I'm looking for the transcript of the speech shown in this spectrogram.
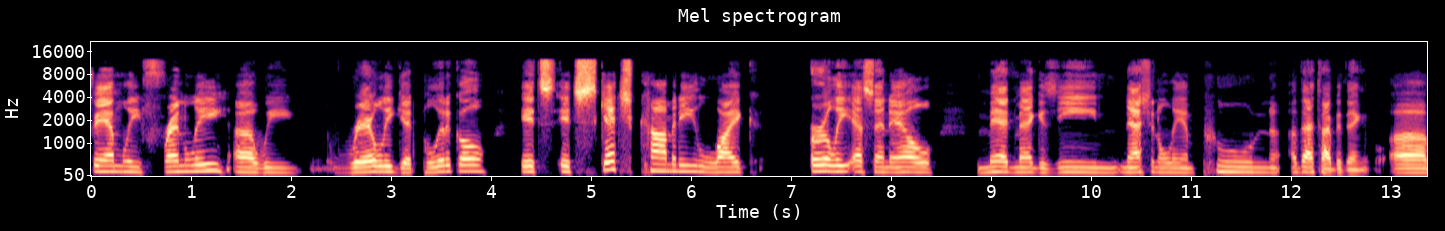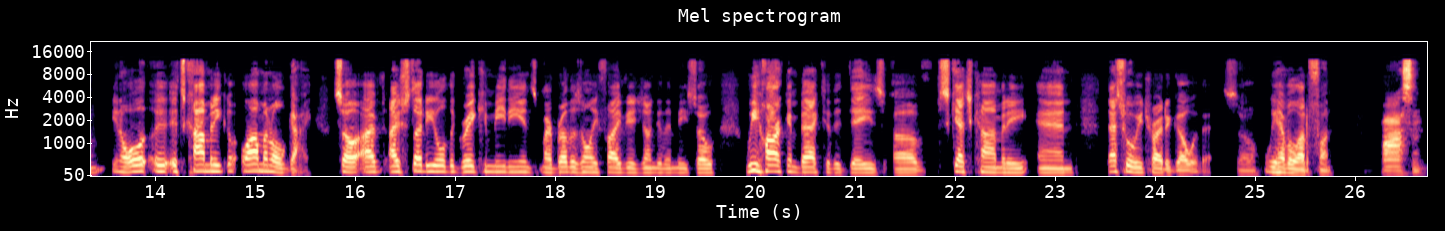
family friendly. Uh, we rarely get political. It's it's sketch comedy like early SNL, Mad Magazine, National Lampoon, uh, that type of thing. Um, you know, it's comedy. Well, I'm an old guy, so I've I've studied all the great comedians. My brother's only five years younger than me, so we harken back to the days of sketch comedy, and that's where we try to go with it. So we have a lot of fun. Awesome.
